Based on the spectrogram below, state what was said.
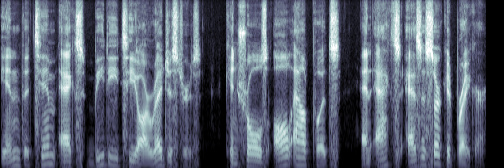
in the TIMX BDTR registers controls all outputs and acts as a circuit breaker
